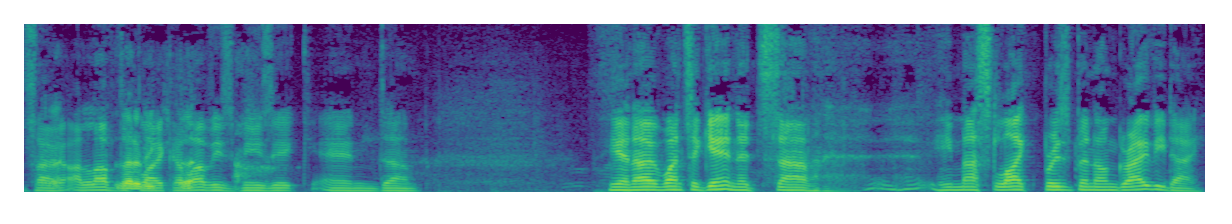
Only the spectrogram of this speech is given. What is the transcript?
So I love the That'll be bloke. I love his music, and um, you know, once again, it's uh, he must like Brisbane on Gravy Day.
